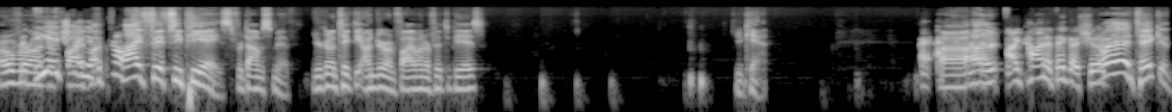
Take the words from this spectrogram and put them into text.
Over on 550 PAs for Dom Smith. You're going to take the under on 550 PAs? You can't. I, I, uh, I, I kind of think I should. Go ahead, take it.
